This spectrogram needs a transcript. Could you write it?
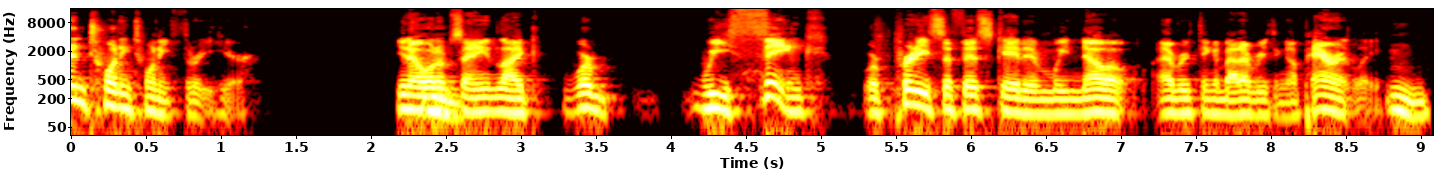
in 2023 here you know what i'm mm. saying like we're we think we're pretty sophisticated and we know everything about everything apparently mm.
